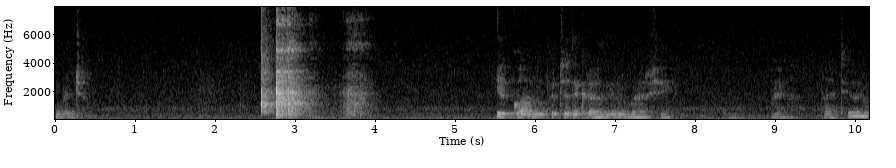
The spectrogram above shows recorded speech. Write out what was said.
Bence. İlk kullandığım fırça tekrarlıyorum bu her şeyi. Böyle dağıtıyorum.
